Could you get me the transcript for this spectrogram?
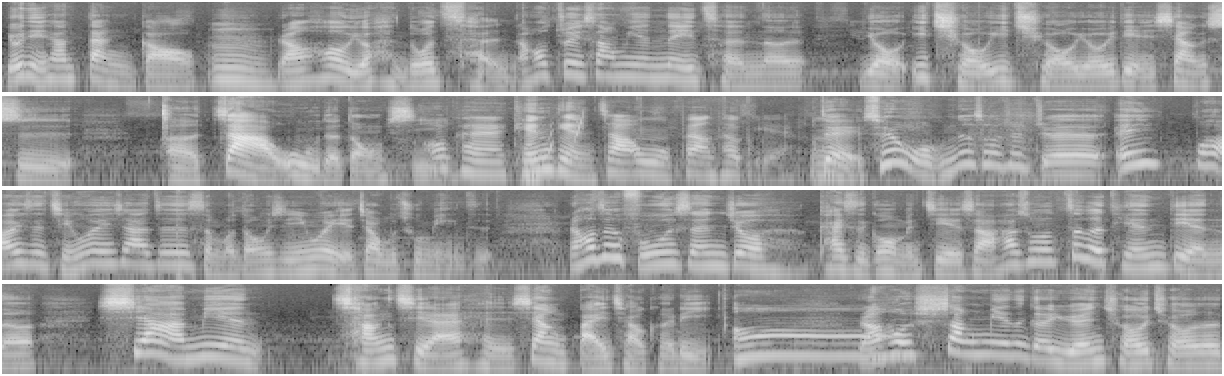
有点像蛋糕，嗯，然后有很多层，然后最上面那一层呢，有一球一球，有一点像是呃炸物的东西。OK，甜点炸物非常特别。嗯，对，所以我们那时候就觉得，哎，不好意思，请问一下这是什么东西？因为也叫不出名字。然后这个服务生就开始跟我们介绍，他说这个甜点呢，下面尝起来很像白巧克力，哦，然后上面那个圆球球的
